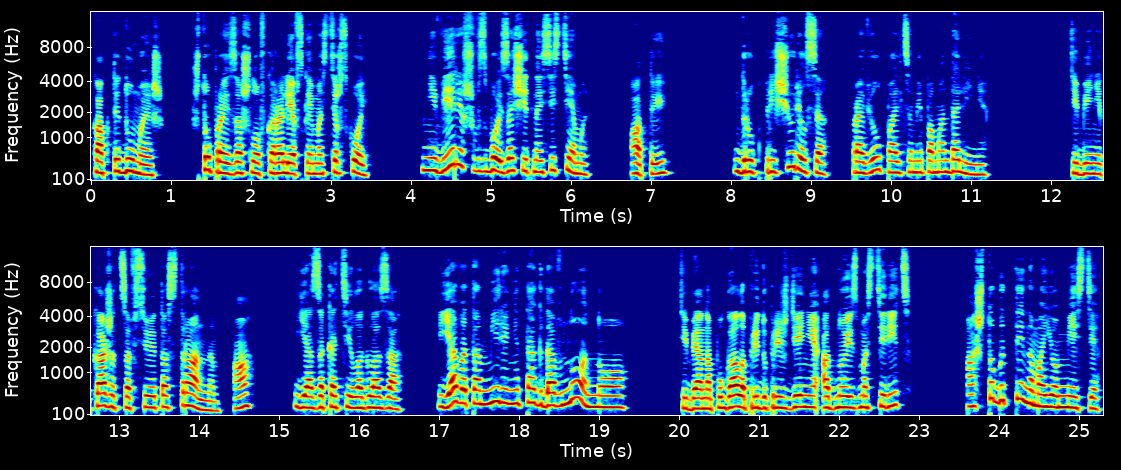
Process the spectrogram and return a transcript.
«Как ты думаешь, что произошло в королевской мастерской? Не веришь в сбой защитной системы? А ты? Друг прищурился, провел пальцами по мандолине. Тебе не кажется все это странным, а? Я закатила глаза. Я в этом мире не так давно, но... Тебя напугало предупреждение одной из мастериц? А что бы ты на моем месте?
